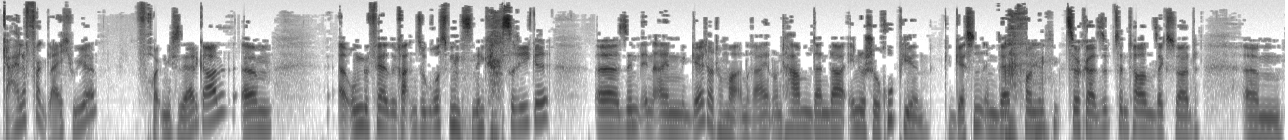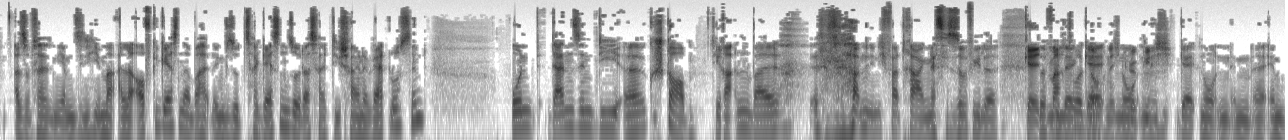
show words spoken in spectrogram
Geiler Vergleich, Julian. Freut mich sehr gerade. Ähm, äh, ungefähr Ratten so groß wie ein Snickers-Riegel äh, sind in einen Geldautomaten rein und haben dann da indische Rupien gegessen im Wert von ca. 17.600. Ähm, also das heißt, die haben sie nicht immer alle aufgegessen, aber halt irgendwie so zergessen, sodass halt die Scheine wertlos sind. Und dann sind die äh, gestorben, die Ratten, weil äh, haben die nicht vertragen, dass sie so viele, Geld so viele Geldnoten. Geldnoten im, äh, im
